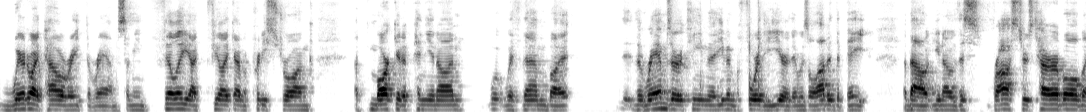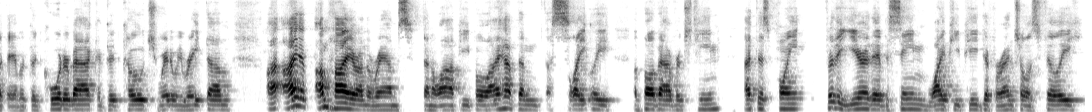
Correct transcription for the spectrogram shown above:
where do I power rate the Rams? I mean, Philly, I feel like I have a pretty strong uh, market opinion on w- with them, but the Rams are a team that even before the year there was a lot of debate about, you know, this roster's terrible, but they have a good quarterback, a good coach. Where do we rate them? I, I I'm higher on the Rams than a lot of people. I have them a slightly above average team at this point. For the year, they have the same YPP differential as Philly,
